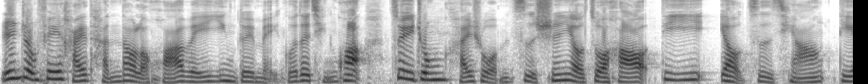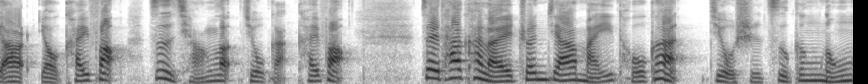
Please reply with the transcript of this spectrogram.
任正非还谈到了华为应对美国的情况，最终还是我们自身要做好：第一，要自强；第二，要开放。自强了就敢开放。在他看来，专家埋头干就是自耕农。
